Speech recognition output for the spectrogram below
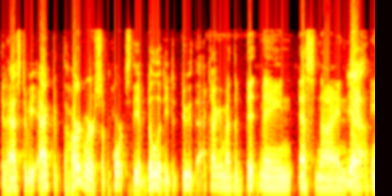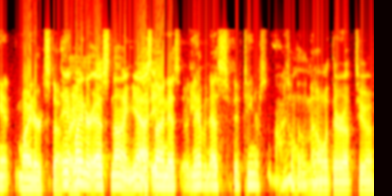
It has to be active. The hardware supports the ability to do that. you're talking about the Bitmain S9 Yeah. Ant, Ant miner stuff, right? Antminer S9, yeah. it- S9 S. They have an S15 or something. I don't like know what they're up to.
